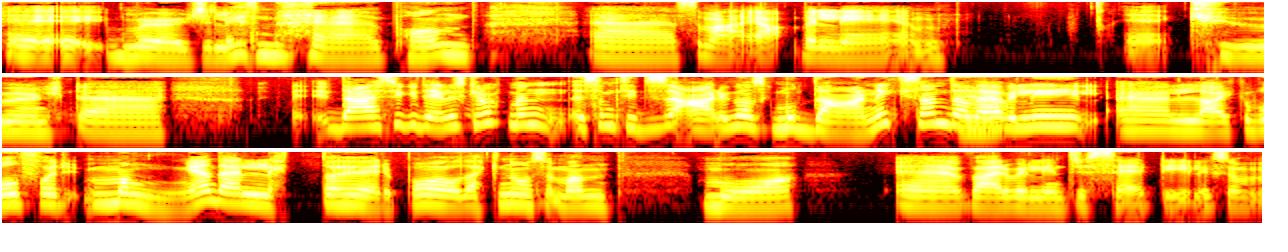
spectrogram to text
merger litt med Pond, uh, som er ja, veldig kult. Eh, det er psykedelisk rock, men samtidig så er det ganske moderne. ikke sant? Og det er veldig eh, likeable for mange. Det er lett å høre på, og det er ikke noe som man må eh, være veldig interessert i liksom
